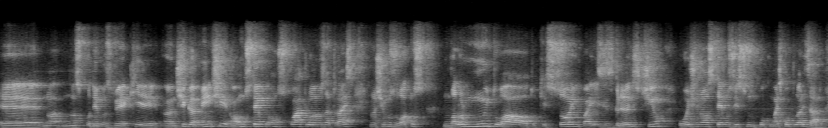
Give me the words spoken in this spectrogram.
é, nós, podemos ver que antigamente, há uns tempos, há uns quatro anos atrás, nós tínhamos votos um valor muito alto que só em países grandes tinham. Hoje nós temos isso um pouco mais popularizado.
